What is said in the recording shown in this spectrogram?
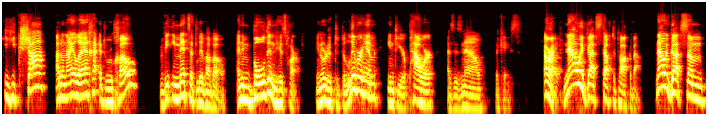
He hiksha Adonai et rucho v'imetzet livavo, and emboldened his heart in order to deliver him into your power, as is now the case. All right, now we've got stuff to talk about. Now we've got some.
